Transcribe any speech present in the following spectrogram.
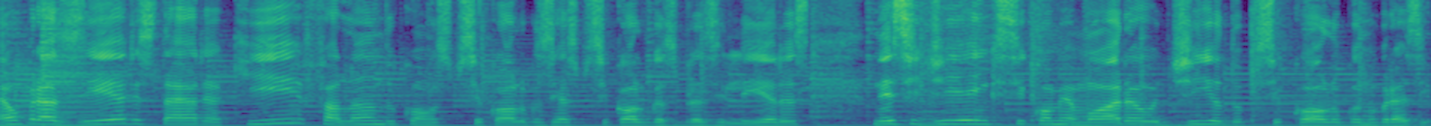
É um prazer estar aqui falando com os psicólogos e as psicólogas brasileiras nesse dia em que se comemora o Dia do Psicólogo no Brasil.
